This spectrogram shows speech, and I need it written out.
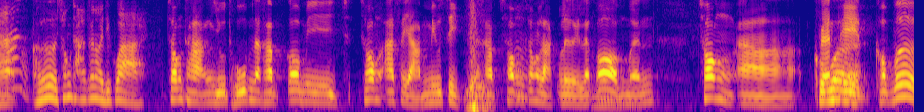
ฮะช่องทางเออช่องทางกันหน่อยดีกว่า ช่องทาง YouTube นะครับ ก็มีช่องอาสยามมิวสิกนะครับ ช่องช่องหลักเลย แล้วก็เหมือน ช่องอ่าแฟน Cover เพจ cover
